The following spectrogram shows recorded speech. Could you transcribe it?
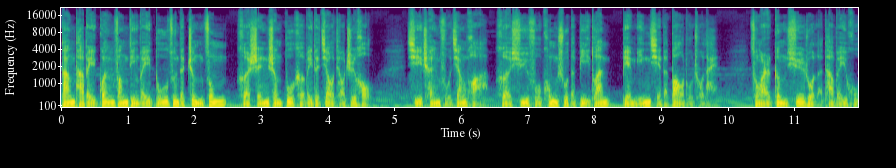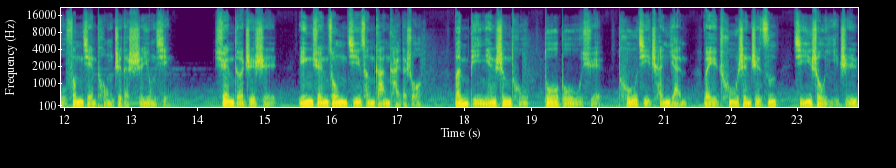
当他被官方定为独尊的正宗和神圣不可为的教条之后，其陈腐僵化和虚浮空疏的弊端便明显的暴露出来，从而更削弱了他维护封建统治的实用性。宣德之时，明宣宗即曾感慨地说：“文比年生徒多不务学，徒记陈言，为出身之资，极受以职，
